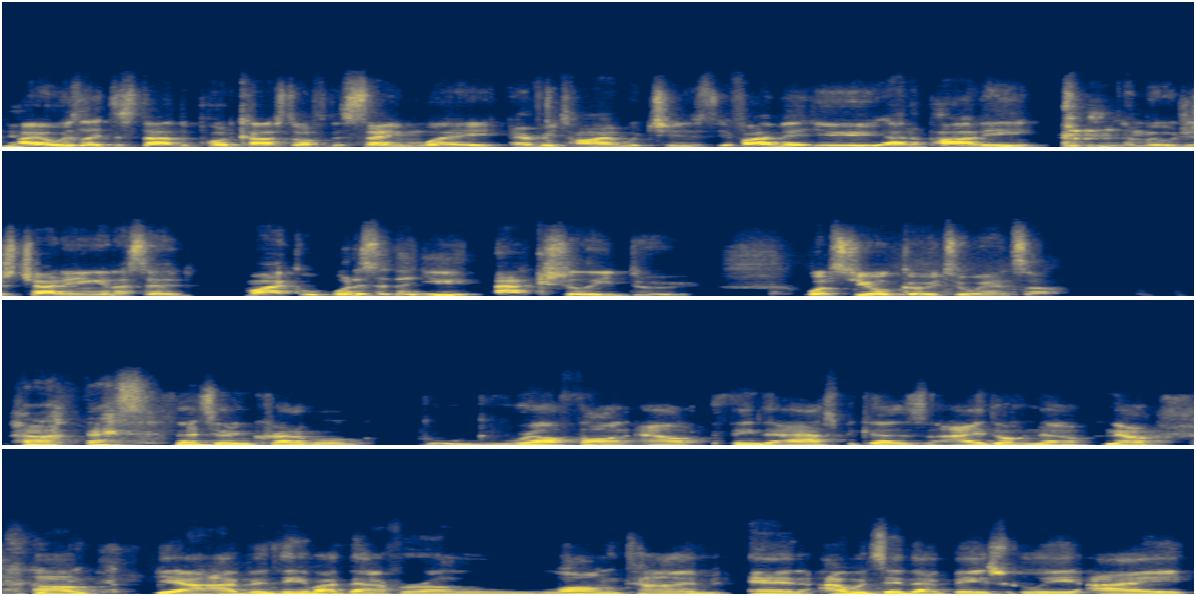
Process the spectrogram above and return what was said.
yeah. I always like to start the podcast off the same way every time, which is if I met you at a party and we were just chatting and I said, Michael, what is it that you actually do? What's your go-to answer? Uh, that's that's an incredible well thought out thing to ask because I don't know. No, um, yeah, I've been thinking about that for a long time, and I would say that basically I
